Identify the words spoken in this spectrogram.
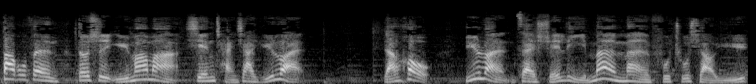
大部分都是鱼妈妈先产下鱼卵，然后鱼卵在水里慢慢孵出小鱼。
